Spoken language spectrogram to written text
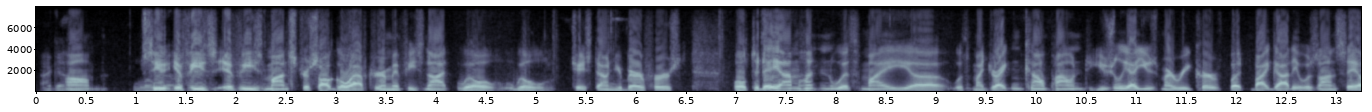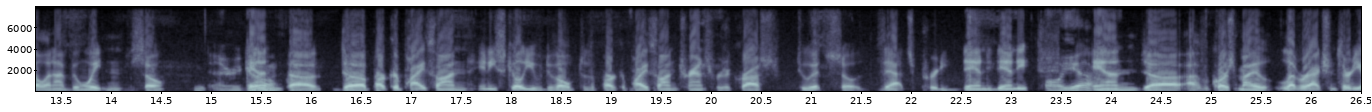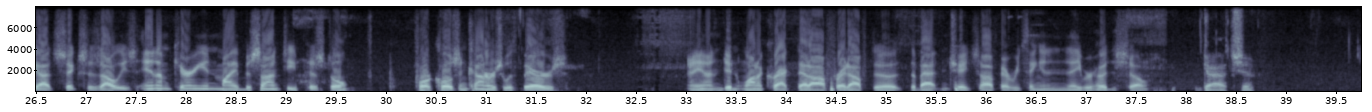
I got. Um, see up. if he's if he's monstrous, I'll go after him. If he's not, we'll we'll chase down your bear first. Well, today I'm hunting with my uh, with my dragon compound. Usually I use my recurve, but by God, it was on sale, and I've been waiting. So There you go. and uh, the Parker Python, any skill you've developed to the Parker Python transfers across to it. So that's pretty dandy dandy. oh yeah. And uh, of course, my lever action 30 six as always, and I'm carrying my Basanti pistol for close encounters with bears. And didn't want to crack that off right off the, the bat and chase off everything in the neighborhood. So Gotcha.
